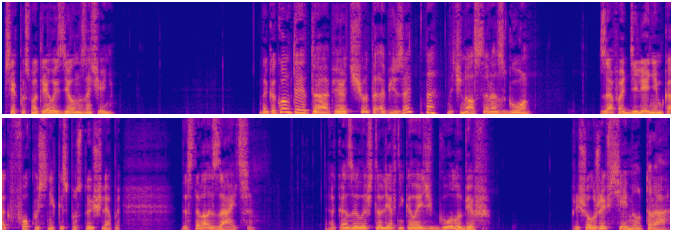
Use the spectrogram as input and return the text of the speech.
всех посмотрел и сделал назначение. На каком-то этапе отчета обязательно начинался разгон. Зав. отделением, как фокусник из пустой шляпы, доставал зайца. Оказывалось, что Лев Николаевич Голубев пришел уже в семь утра,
